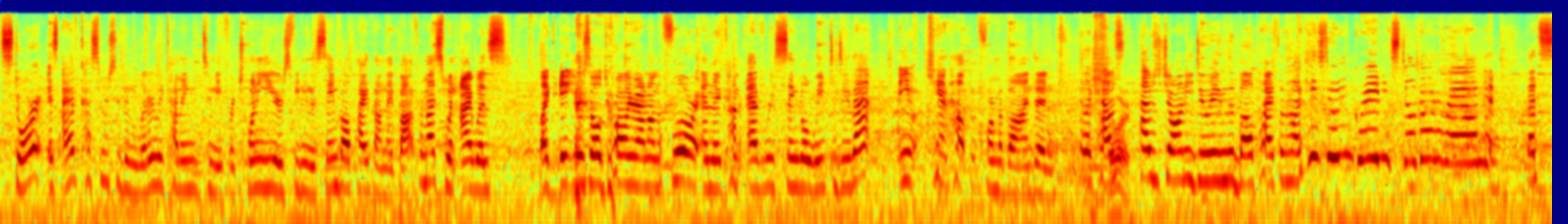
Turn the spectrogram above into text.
store is I have customers who've been literally coming to me for 20 years feeding the same ball python they bought from us when I was like eight years old crawling around on the floor, and they come every single week to do that. And you can't help but form a bond. And they're like, "How's Sure. how's Johnny doing the ball python?" They're like, "He's doing great. He's still going around." And that's.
